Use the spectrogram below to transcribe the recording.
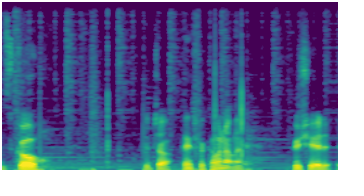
Let's go. Good job. Thanks for coming out, man. Appreciate it.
